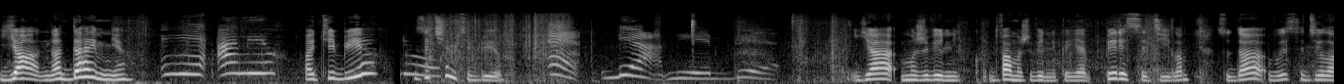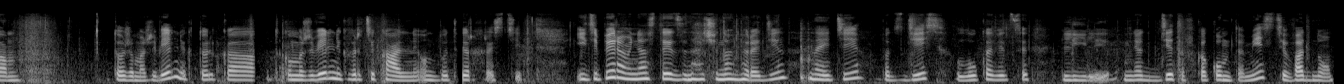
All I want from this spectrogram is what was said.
Ян, отдай мне. А тебе? Зачем тебе? Я можжевельник, два можжевельника я пересадила. Сюда высадила тоже можжевельник, только такой можжевельник вертикальный, он будет вверх расти. И теперь у меня стоит задача номер один найти вот здесь луковицы лилии. У меня где-то в каком-то месте в одном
